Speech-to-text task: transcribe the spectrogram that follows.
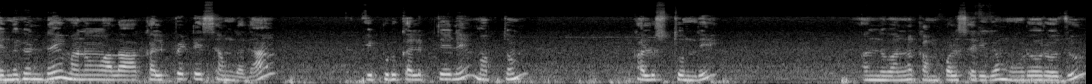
ఎందుకంటే మనం అలా కలిపి పెట్టేసాం కదా ఇప్పుడు కలిపితేనే మొత్తం కలుస్తుంది. అందువలన కంపల్సరీగా మూడో రోజు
